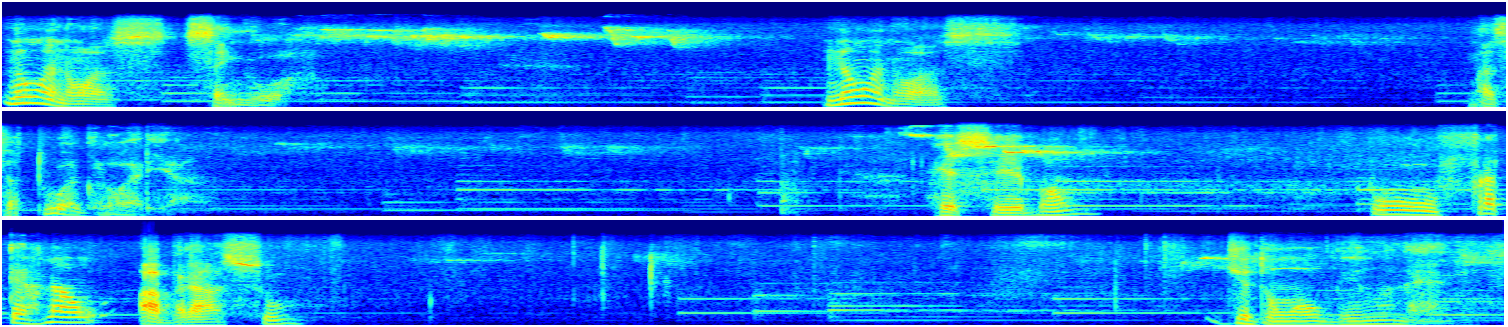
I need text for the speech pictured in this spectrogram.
Não a nós, Senhor. Não a nós, mas a tua glória. Recebam o fraternal abraço de Dom Albino Neves.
